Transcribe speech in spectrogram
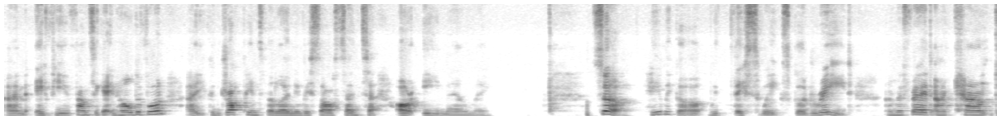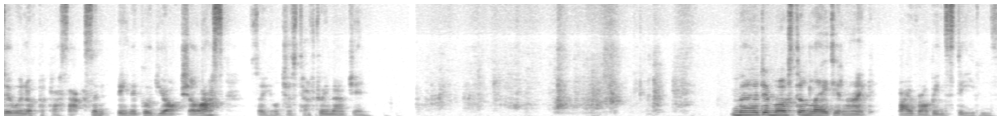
Um, if you fancy getting hold of one, uh, you can drop into the Learning Resource Centre or email me. So here we go with this week's good read. I'm afraid I can't do an upper class accent, being a good Yorkshire lass, so you'll just have to imagine. Murder Most Unladylike by Robin Stevens.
